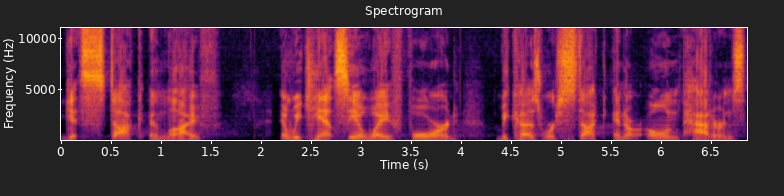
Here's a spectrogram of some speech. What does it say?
get stuck in life and we can't see a way forward because we're stuck in our own patterns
